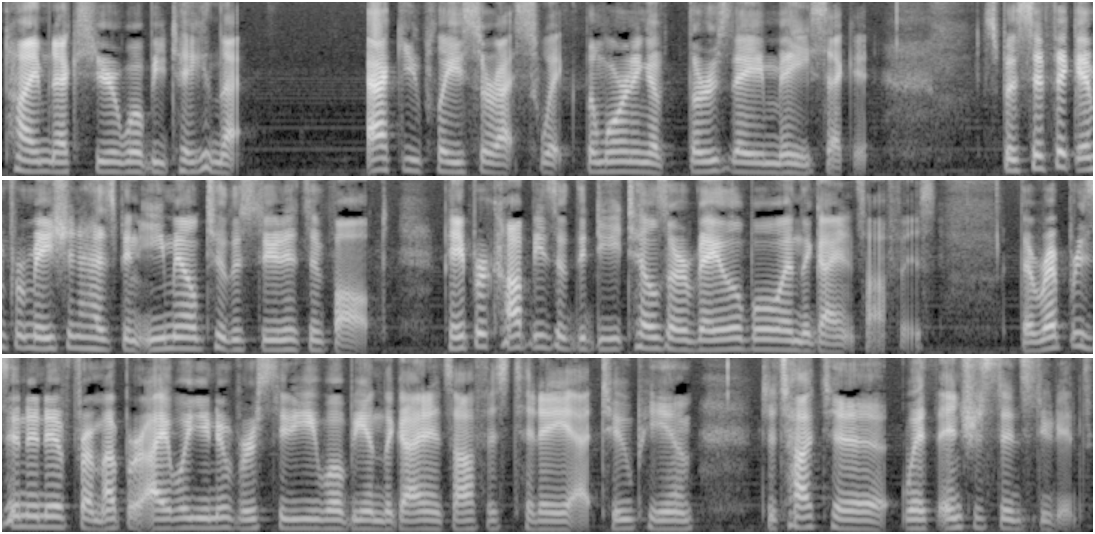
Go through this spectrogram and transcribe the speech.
time next year will be taking the AccuPlacer at SWIC the morning of Thursday, May 2nd. Specific information has been emailed to the students involved. Paper copies of the details are available in the guidance office. The representative from Upper Iowa University will be in the guidance office today at 2 p.m. to talk to with interested students.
